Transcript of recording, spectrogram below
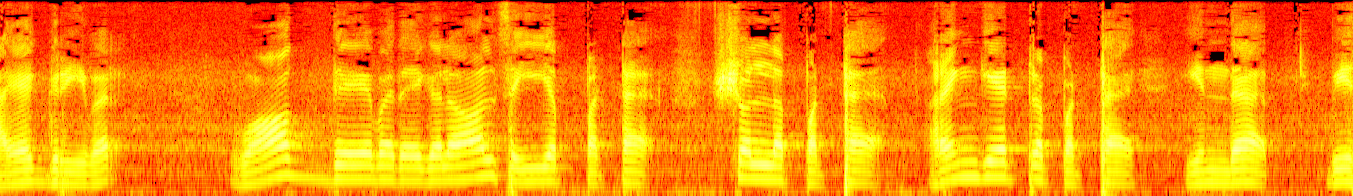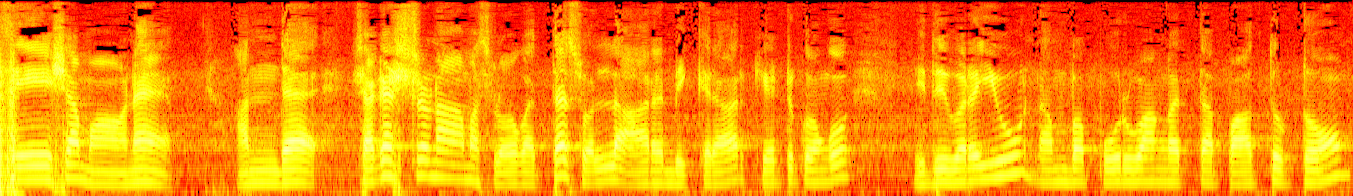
ஹயக்ரீவர் வாக்தேவதைகளால் செய்யப்பட்ட சொல்லப்பட்ட அரங்கேற்றப்பட்ட இந்த விசேஷமான அந்த சகஸ்ரநாம ஸ்லோகத்தை சொல்ல ஆரம்பிக்கிறார். கேட்டுக்கோங்க. இதுவரையும் நம்ம பூர்வாங்கத்தை பார்த்துட்டோம்.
